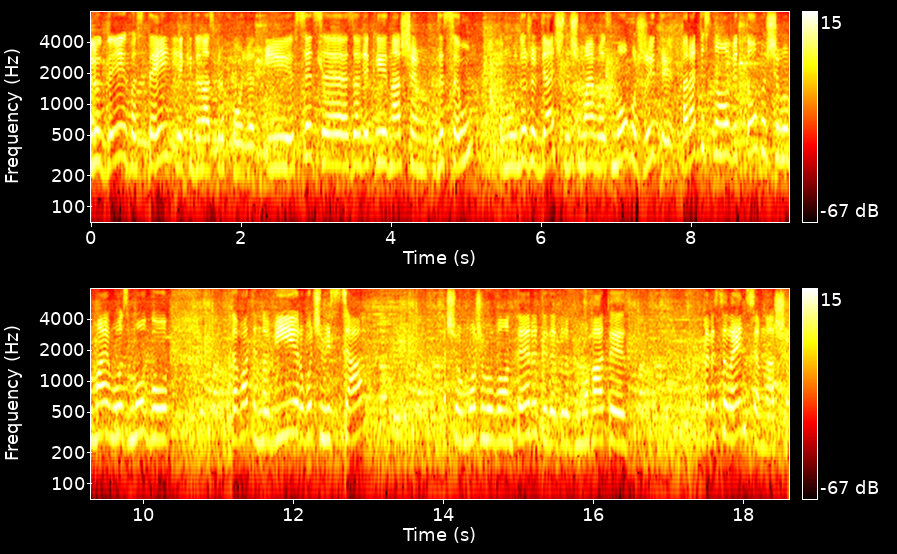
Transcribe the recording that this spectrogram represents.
людей, гостей, які до нас приходять. І все це завдяки нашим ЗСУ. Тому дуже вдячні, що маємо змогу жити. Радісно від того, що ми маємо змогу давати нові робочі місця, що можемо волонтерити допомагати переселенцям нашим.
